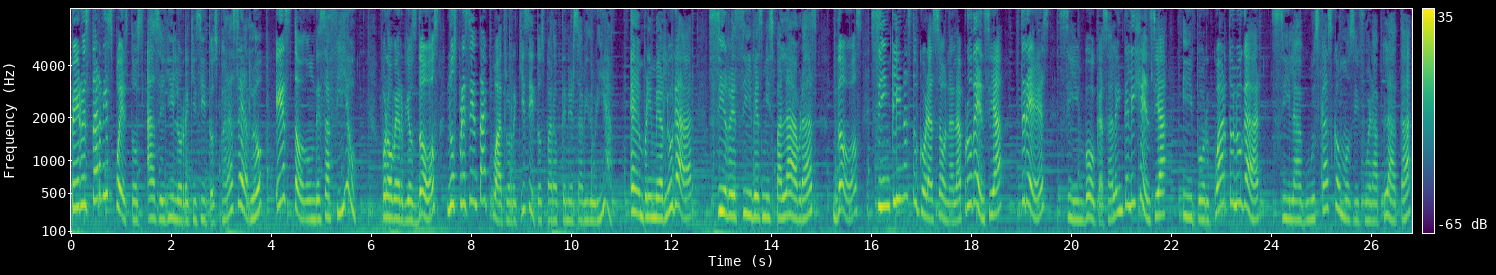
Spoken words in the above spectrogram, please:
pero estar dispuestos a seguir los requisitos para hacerlo es todo un desafío. Proverbios 2 nos presenta cuatro requisitos para obtener sabiduría. En primer lugar, si recibes mis palabras, 2. Si inclinas tu corazón a la prudencia. 3. Si invocas a la inteligencia. Y por cuarto lugar, si la buscas como si fuera plata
